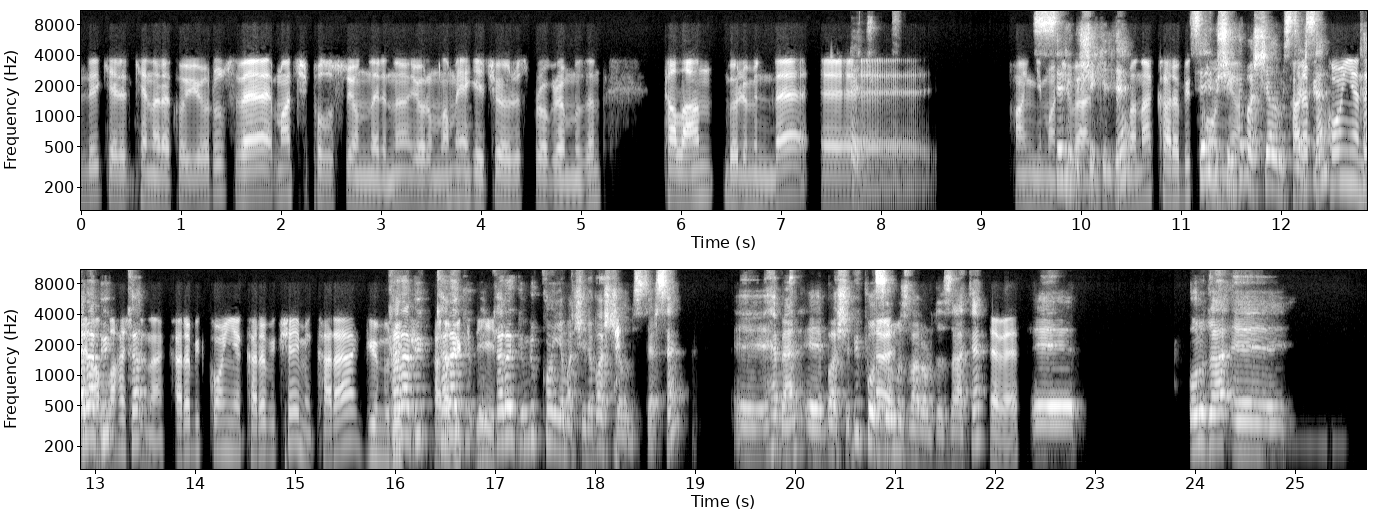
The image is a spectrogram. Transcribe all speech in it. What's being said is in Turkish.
ke- kenara koyuyoruz ve maç pozisyonlarını yorumlamaya geçiyoruz programımızın kalan bölümünde. Ee, hangi maçı Seri bir vermiştin şekilde- bana? Karabük Seri bir Konya. şekilde başlayalım istersen. Karabük Konya ne Karabük- Allah aşkına? Karabük Konya, Karabük şey mi? Kara Gümrük. Karabük, Karabük Kara, değil. Karagümrük Konya maçıyla başlayalım istersen. Ee, hemen e, başla. Bir pozisyonumuz var orada zaten. Evet, Ee, onu da e,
